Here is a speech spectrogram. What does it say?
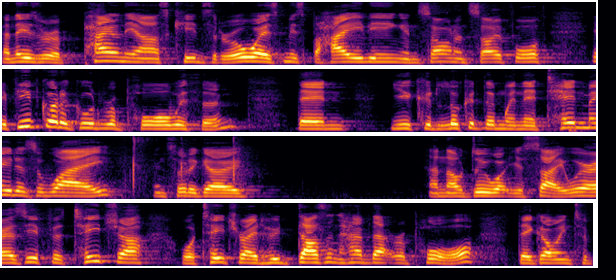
and these are a pain in the ass kids that are always misbehaving and so on and so forth. If you've got a good rapport with them, then you could look at them when they're 10 metres away and sort of go, and they'll do what you say. Whereas if a teacher or teacher aide who doesn't have that rapport, they're going to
